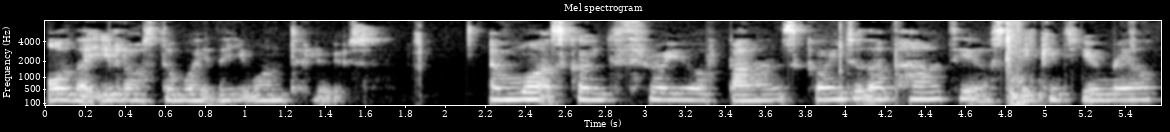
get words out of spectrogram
or that you lost the weight that you want to lose? and what's going to throw you off balance going to that party or sticking to your meal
